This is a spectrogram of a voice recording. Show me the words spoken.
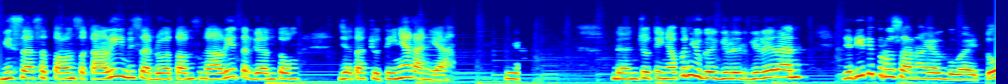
bisa setahun sekali, bisa dua tahun sekali tergantung jatah cutinya kan ya. Iya. Dan cutinya pun juga gilir-giliran. Jadi di perusahaan ayah gue itu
